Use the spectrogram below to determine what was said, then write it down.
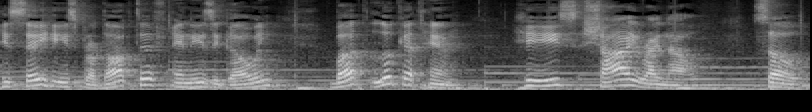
he say he is productive and easygoing but look at him. He is shy right now. So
